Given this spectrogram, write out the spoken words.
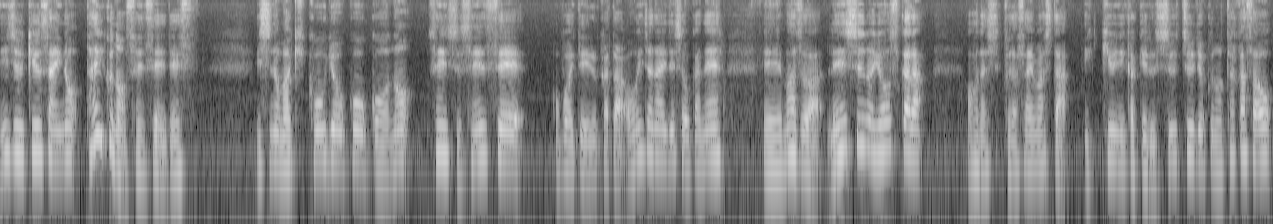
29歳の体育の先生です。石巻工業高校の選手先生、覚えている方多いんじゃないでしょうかね。えーまずは練習の様子からお話しくださいました。一球にかける集中力の高さを、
